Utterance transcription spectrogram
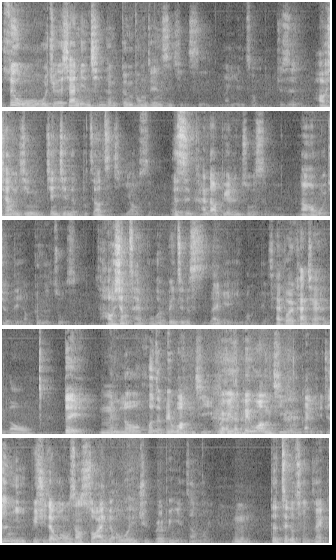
所以我我觉得现在年轻人跟风这件事情是蛮严重的，就是好像已经渐渐的不知道自己要什么，而是看到别人做什么，然后我就得要跟着做什么，好像才不会被这个时代给遗忘掉。才不会看起来很 low，对，很 low，、嗯、或者被忘记。我觉得是被忘记那种感觉，就是你必须在网络上刷一个 O H Blackpink 演唱会，嗯，的这个存在感。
